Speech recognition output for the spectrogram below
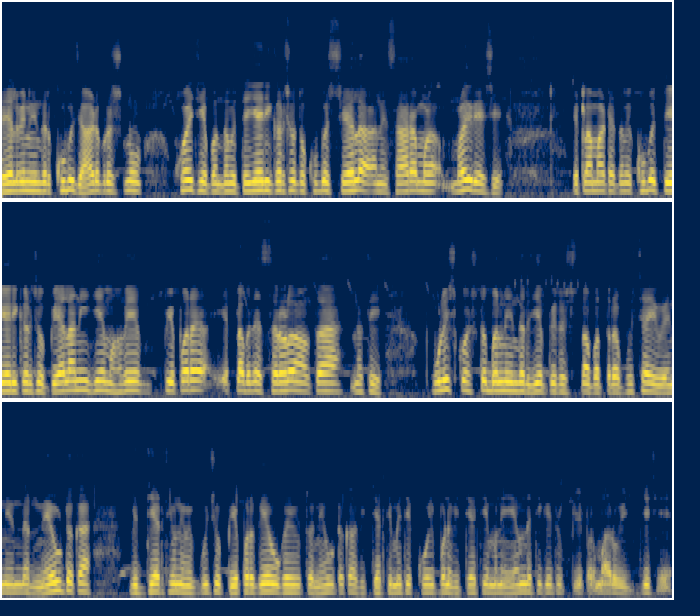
રેલવેની અંદર ખૂબ જ હાર્ડ પ્રશ્નો હોય છે, પણ તમે તૈયારી કરશો તો ખૂબ જ સહેલા અને સારા મળી રહેશે. એટલા માટે તમે ખૂબ જ તૈયારી કરજો. પહેલાંની જેમ હવે પેપર એટલા બધા સરળ આવતા નથી. પોલીસ કોન્સ્ટેબલની અંદર જે પ્રશ્નપત્ર પૂછાયું, એની અંદર નેવું ટકા વિદ્યાર્થીઓને મેં પૂછ્યું, પેપર કેવું ગયું? તો નેવું ટકા વિદ્યાર્થીમાંથી કોઈ પણ વિદ્યાર્થી મને એમ નથી કીધું, પેપર મારું ઈજી છે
